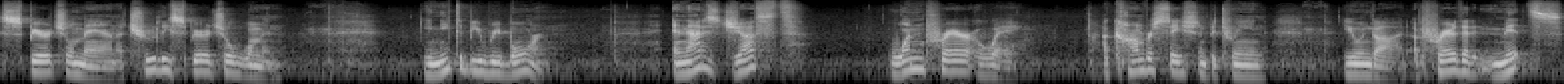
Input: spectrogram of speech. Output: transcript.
spiritual man, a truly spiritual woman, you need to be reborn. And that is just one prayer away a conversation between you and God, a prayer that admits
